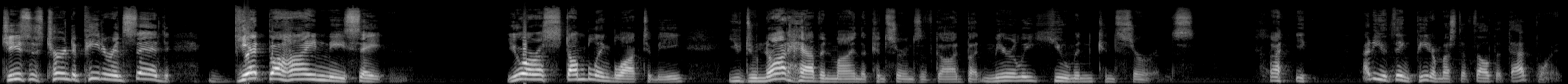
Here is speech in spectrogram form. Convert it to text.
Jesus turned to Peter and said, Get behind me, Satan. You are a stumbling block to me. You do not have in mind the concerns of God, but merely human concerns. How do, you, think Peter must have felt at that point?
